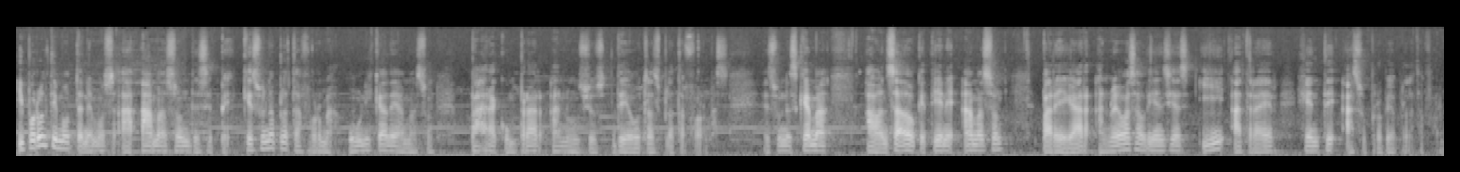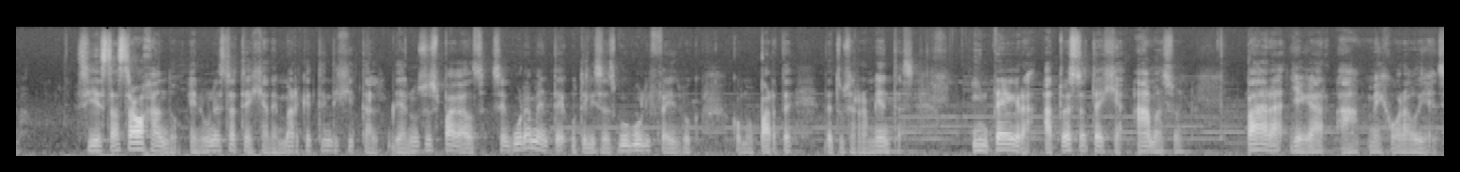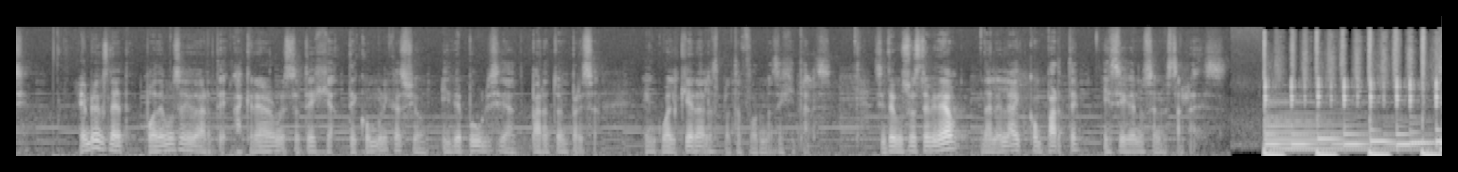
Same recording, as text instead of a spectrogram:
Y por último tenemos a Amazon DCP, que es una plataforma única de Amazon para comprar anuncios de otras plataformas. Es un esquema avanzado que tiene Amazon para llegar a nuevas audiencias y atraer gente a su propia plataforma. Si estás trabajando en una estrategia de marketing digital de anuncios pagados, seguramente utilizas Google y Facebook como parte de tus herramientas. Integra a tu estrategia Amazon para llegar a mejor audiencia. En Brexnet podemos ayudarte a crear una estrategia de comunicación y de publicidad para tu empresa en cualquiera de las plataformas digitales. Si te gustó este video, dale like, comparte y síguenos en nuestras redes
